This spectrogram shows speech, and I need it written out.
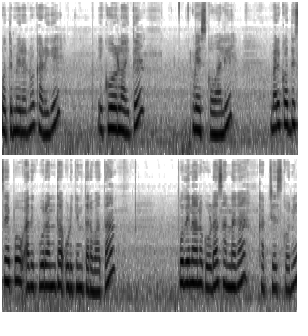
కొత్తిమీరను కడిగి ఈ కూరలో అయితే వేసుకోవాలి. మరి కొద్దిసేపు అది కూర అంతా ఉడికిన తర్వాత పుదీనాను కూడా సన్నగా కట్ చేసుకొని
